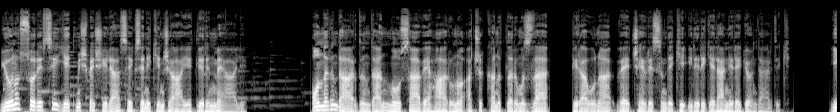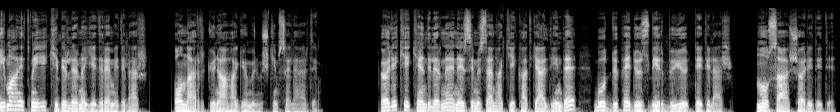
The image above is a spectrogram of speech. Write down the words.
Yunus Suresi 75 ila 82. ayetlerin meali. Onların da ardından Musa ve Harun'u açık kanıtlarımızla Firavun'a ve çevresindeki ileri gelenlere gönderdik. İman etmeyi kibirlerine yediremediler. Onlar günaha gömülmüş kimselerdi. Öyle ki kendilerine nezdimizden hakikat geldiğinde bu düpedüz bir büyü dediler. Musa şöyle dedi.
